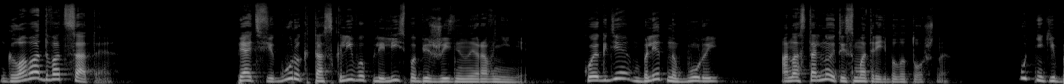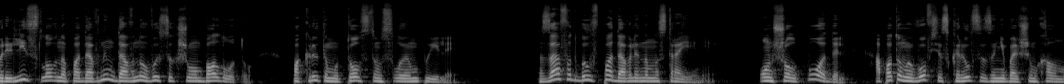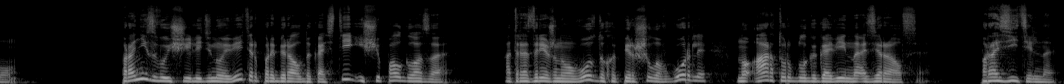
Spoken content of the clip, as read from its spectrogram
Глава 20. Пять фигурок тоскливо плелись по безжизненной равнине. Кое-где бледно-бурый, а на остальное это и смотреть было тошно. Путники брели словно по давным-давно высохшему болоту, покрытому толстым слоем пыли. Зафот был в подавленном настроении. Он шел подаль, а потом и вовсе скрылся за небольшим холмом. Пронизывающий ледяной ветер пробирал до костей и щипал глаза – от разреженного воздуха першило в горле, но Артур благоговейно озирался. «Поразительно!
